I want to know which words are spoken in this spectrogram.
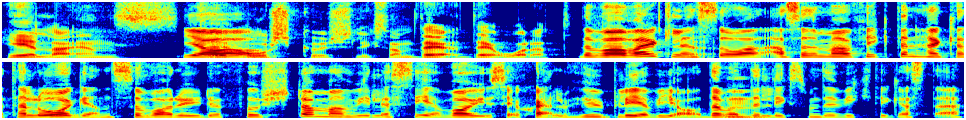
hela ens Ja. eh, årskurs liksom, det, det året. Det var verkligen så. Alltså när man fick den här katalogen så var det ju det första man ville se var ju sig själv. Hur blev jag? Det var Mm. det, liksom det viktigaste.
